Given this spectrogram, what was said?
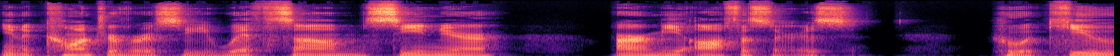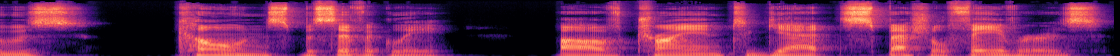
in a controversy with some senior Army officers who accuse Cohn specifically of trying to get special favors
